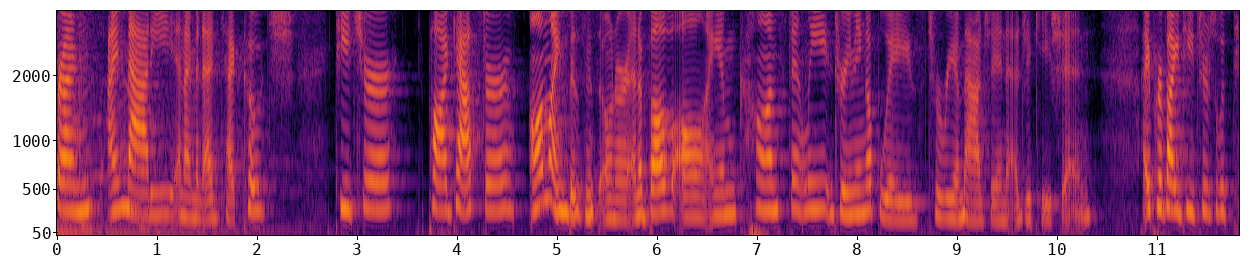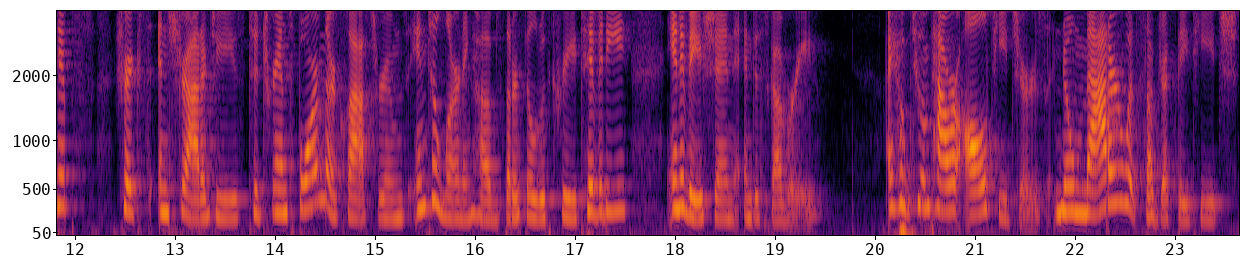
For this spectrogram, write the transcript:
friends. I'm Maddie, and I'm an ed tech coach, teacher, podcaster, online business owner, and above all, I am constantly dreaming up ways to reimagine education. I provide teachers with tips, tricks, and strategies to transform their classrooms into learning hubs that are filled with creativity, innovation, and discovery. I hope to empower all teachers, no matter what subject they teach,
